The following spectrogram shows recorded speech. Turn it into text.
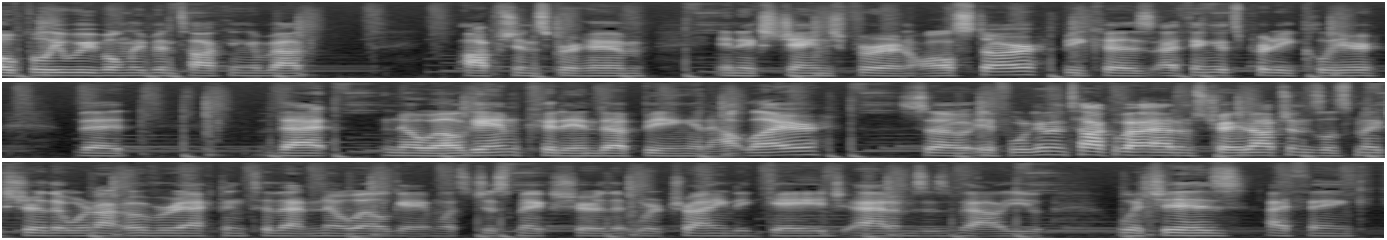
Hopefully, we've only been talking about options for him in exchange for an All Star because I think it's pretty clear that that Noel game could end up being an outlier. So if we're going to talk about Adams trade options, let's make sure that we're not overreacting to that Noel game. Let's just make sure that we're trying to gauge Adams's value, which is, I think,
